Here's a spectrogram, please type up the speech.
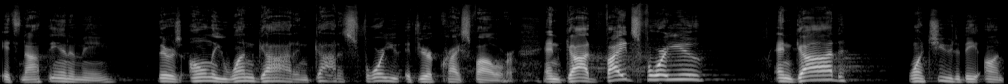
it's not the enemy. There's only one God, and God is for you if you're a Christ follower. And God fights for you, and God wants you to be on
